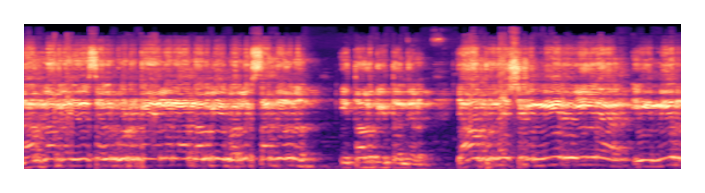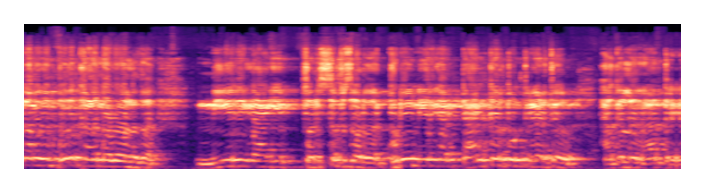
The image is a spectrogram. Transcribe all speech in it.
ನಾಲ್ಕು ಐದು ಸಾವಿರ ಕೋಟಿ ರೂಪಾಯಿ ಎಲ್ಲರೂ ಯಾವ ತಾಲೂಕಿಗೆ ಬರ್ಲಿಕ್ಕೆ ಸಾಧ್ಯ ಈ ತಾಲೂಕಿಗೆ ತಂದೇನು ಯಾವ ಪ್ರದೇಶಕ್ಕೆ ನೀರಿಲ್ಲ ಈ ನೀರು ನಮಗೆ ಬದುಕು ಕಡಿಮೆ ಮಾಡುವಂಥದ್ದು ನೀರಿಗಾಗಿ ಪರಿಸರಿಸೋರು ಕುಡಿಯೋ ನೀರಿಗಾಗಿ ಟ್ಯಾಂಕರ್ ತುಂಬ ತಿರುಗಾಡ್ತೇವ್ರು ಹಗಲು ರಾತ್ರಿ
